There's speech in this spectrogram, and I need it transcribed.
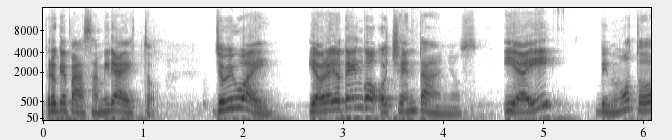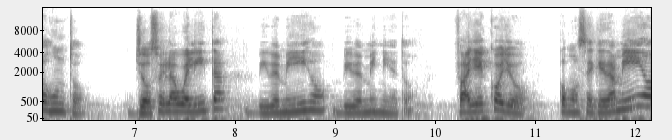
Pero ¿qué pasa? Mira esto. Yo vivo ahí y ahora yo tengo 80 años y ahí vivimos todos juntos. Yo soy la abuelita, vive mi hijo, viven mis nietos. Fallezco yo. Como se queda mi hijo,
